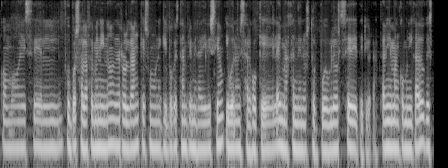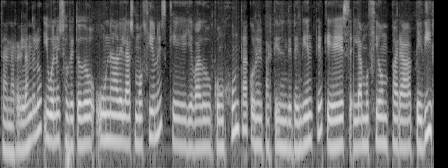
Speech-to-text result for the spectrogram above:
como es el fútbol sala femenino de Roldán, que es un equipo que está en primera división y bueno, es algo que la imagen de nuestro pueblo se deteriora. También me han comunicado que están arreglándolo y bueno, y sobre todo una de las mociones que he llevado conjunta con el Partido Independiente, que es la moción para pedir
